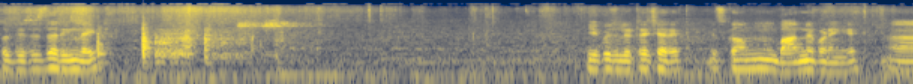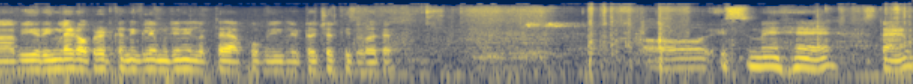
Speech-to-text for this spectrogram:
So this is the ring light ये कुछ लिटरेचर है, इसको हम बाद में पढ़ेंगे। अभी रिंग लाइट ऑपरेट करने के लिए मुझे नहीं लगता है आपको कोई लिटरेचर की ज़रूरत है। और इसमें है stand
